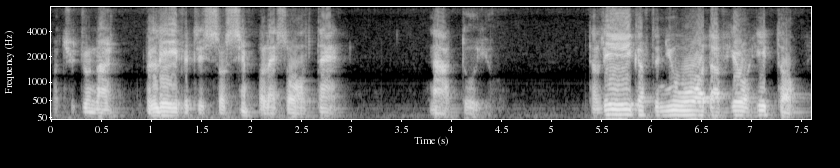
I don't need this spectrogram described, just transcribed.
But you do not believe it is so simple as all that. Now, do you? The League of the New Order of Hirohito,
